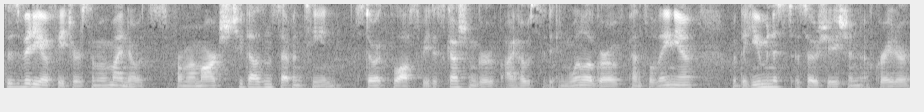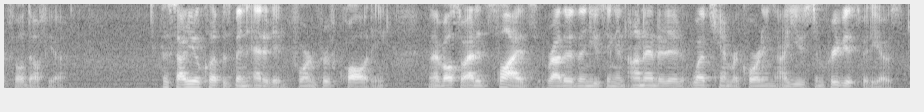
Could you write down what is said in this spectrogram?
This video features some of my notes from a March 2017 Stoic Philosophy discussion group I hosted in Willow Grove, Pennsylvania, with the Humanist Association of Greater Philadelphia. This audio clip has been edited for improved quality, and I've also added slides rather than using an unedited webcam recording I used in previous videos.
